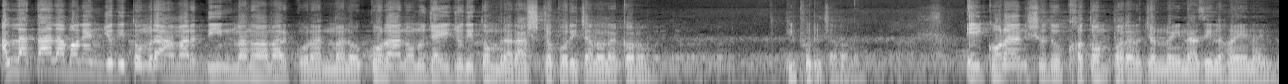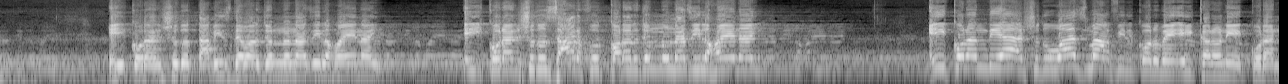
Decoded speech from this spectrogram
আল্লাহ তাআলা বলেন, যদি তোমরা আমার দিন মানো, আমার কোরআন মানো, কোরআন অনুযায়ী যদি তোমরা রাষ্ট্র পরিচালনা করো। কি পরিচালনা? এই কোরআন শুধু খতম করার জন্যই নাজিল হয় নাই। এই কোরআন শুধু তাবিজ দেওয়ার জন্য নাজিল হয় নাই। এই কোরআন শুধু জারফুক করার জন্য নাজিল হয় নাই। এই কোরআন দিয়া শুধু ওয়াজ মাহফিল করবে, এই কারণে কোরআন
